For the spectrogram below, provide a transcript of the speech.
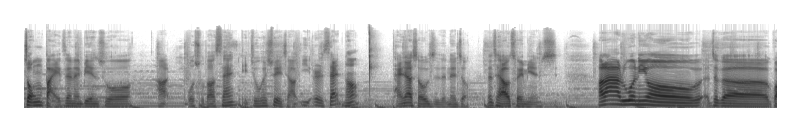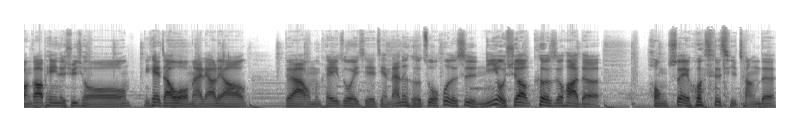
钟摆在那边说：“好，我数到三，你就会睡着。一二三，然后。”弹一下手指的那种，那才叫催眠师。好啦，如果你有这个广告配音的需求，你可以找我，我们来聊聊。对啊，我们可以做一些简单的合作，或者是你有需要客制化的哄睡或是起床的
